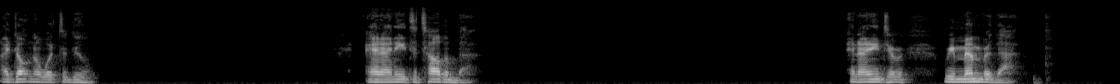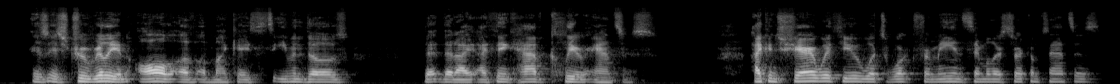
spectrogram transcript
I don't know what to do. And I need to tell them that. And I need to remember that is, is true really in all of, of my cases, even those that, that I, I think have clear answers. I can share with you what's worked for me in similar circumstances.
